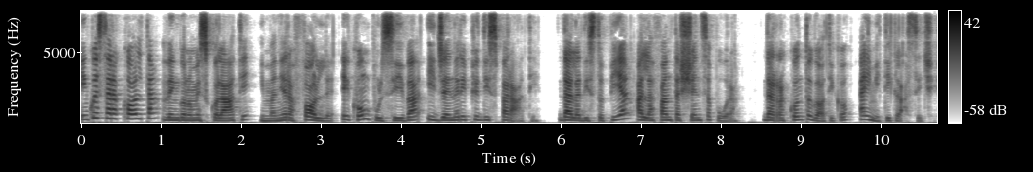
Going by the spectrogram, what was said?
In questa raccolta vengono mescolati, in maniera folle e compulsiva, i generi più disparati, dalla distopia alla fantascienza pura, dal racconto gotico ai miti classici.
